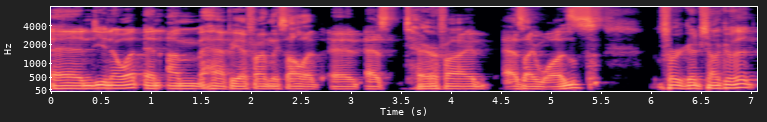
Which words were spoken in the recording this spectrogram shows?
And you know what? And I'm happy I finally saw it. And as terrified as I was for a good chunk of it,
